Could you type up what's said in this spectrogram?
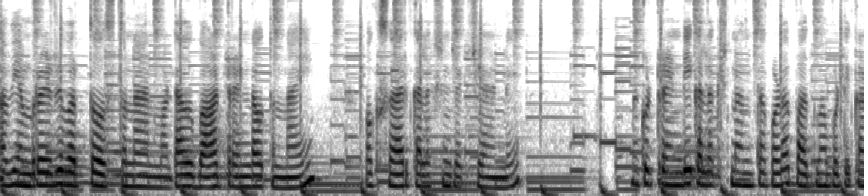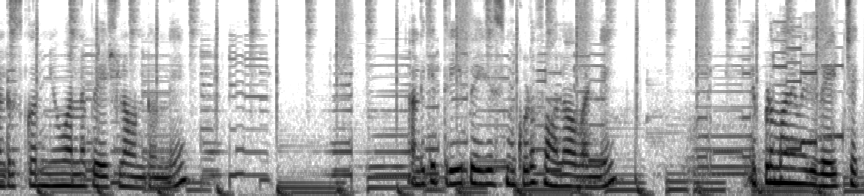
అవి ఎంబ్రాయిడరీ వర్క్తో వస్తున్నాయి అనమాట అవి బాగా ట్రెండ్ అవుతున్నాయి. ఒకసారి కలెక్షన్ చెక్ చేయండి. మీకు ట్రెండీ కలెక్షన్ అంతా కూడా పద్మ బుటిక్ అండర్ స్కోర్ న్యూ అన్న పేజ్లో ఉంటుంది. అందుకే త్రీ పేజెస్ని కూడా ఫాలో అవ్వండి. ఇప్పుడు మనం ఇది వెయిట్ చెక్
